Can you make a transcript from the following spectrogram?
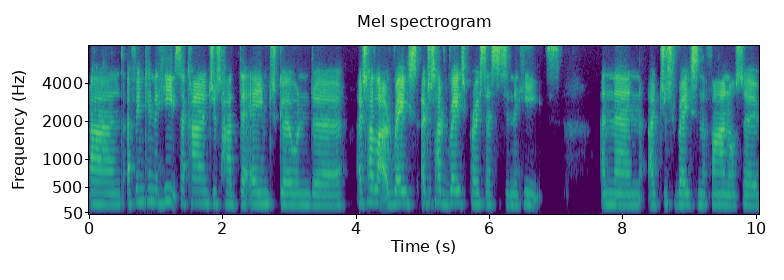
and I think in the heats, I kind of just had the aim to go under. I just had like a race. I just had race processes in the heats, and then I just raced in the final. So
